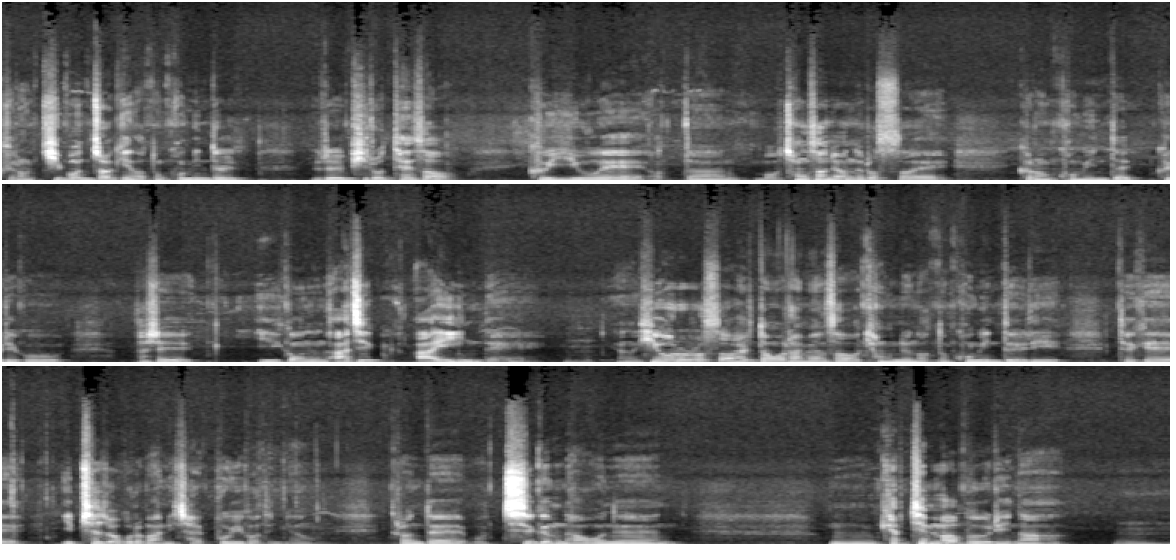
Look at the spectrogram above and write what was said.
그런 기본적인 어떤 고민들을 비롯해서 그 이후에 어떤 뭐 청소년으로서의 그런 고민들 그리고 사실 이거는 아직 아이인데 어, 히어로로서 활동을 하면서 겪는 어떤 고민들이 되게 입체적으로 많이 잘 보이거든요. 그런데 뭐 지금 나오는 음, 캡틴 마블이나 음,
